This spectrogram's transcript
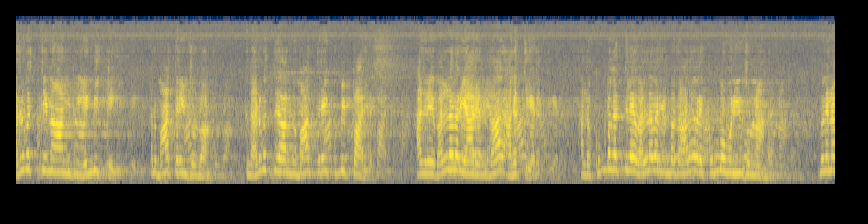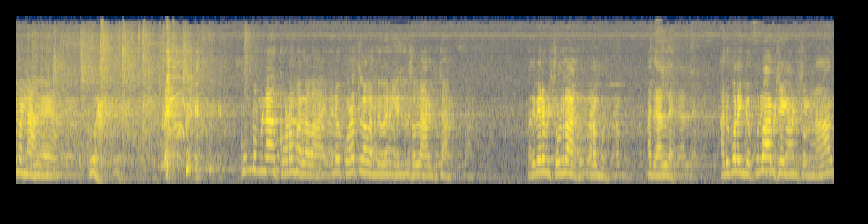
அறுபத்தி நான்கு எண்ணிக்கை அது மாத்திரைன்னு சொல்லுவாங்க. அந்த அறுபத்தி நான்கு மாத்திரை கும்பிப்பார்கள். அதிலே வல்லவர் யார் என்றால் அகத்தியர். அந்த கும்பகத்திலே வல்லவர் என்பதாலே அவரை கும்பமுனின்னு சொன்னாங்க. இவங்க என்ன பண்ணாங்க? கு- கும்பம்னா குடம் அல்லவா? ஏதோ குடத்தில் வந்தவர் என்று சொல்ல ஆரம்பித்தாங்க பல பேர் அப்படி சொல்றாங்க குடம் அது அல்ல. அதுபோல் இங்கே கும்பாபிஷேகம் என்று சொன்னால்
